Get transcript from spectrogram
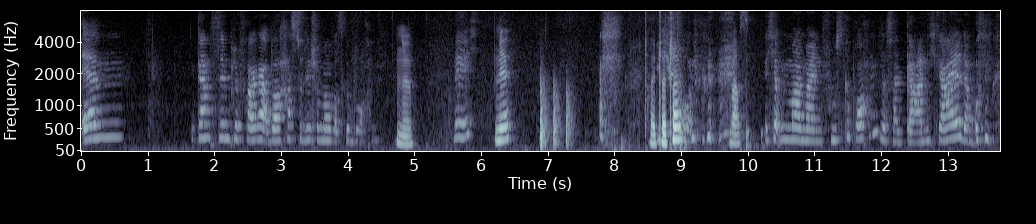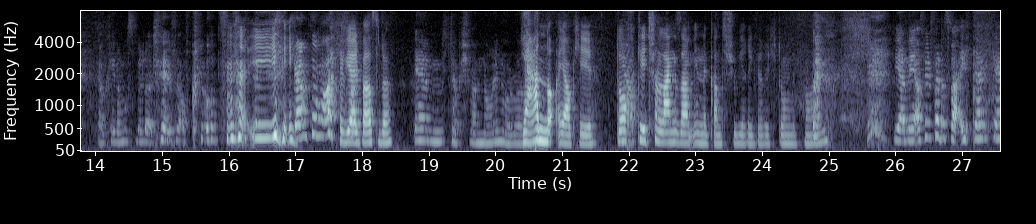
ähm, ganz simple Frage, aber hast du dir schon mal was gebrochen? Nö. Nicht? Nö. Toi, Ich toi, toi. Was? Ich habe mir mal meinen Fuß gebrochen. Das war gar nicht geil. Da mu ja, okay, da mussten mir Leute helfen auf Klo. Ih. Ganz normal. Wie alt warst du da? Ähm, ich glaube, ich war neun oder so. Ja, no, ja, okay. Doch, Ja. geht schon langsam in eine ganz schwierige Richtung mit neun. Ja, nee, auf jeden Fall, das war echt gar nicht geil.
